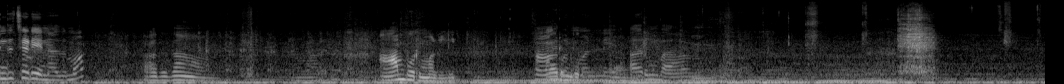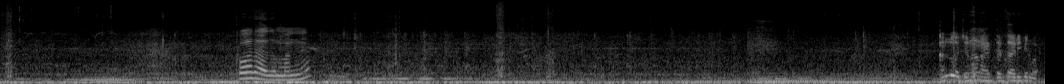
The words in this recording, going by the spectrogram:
இந்த செடி என்னதுமா அதுதான் ஆம்பூர் மல்லி ஆம்பூர் மல்லி அரும்பா? போதாது மண் கல் வச்சுனா நான் எடுத்து அடிக்கிறேன்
